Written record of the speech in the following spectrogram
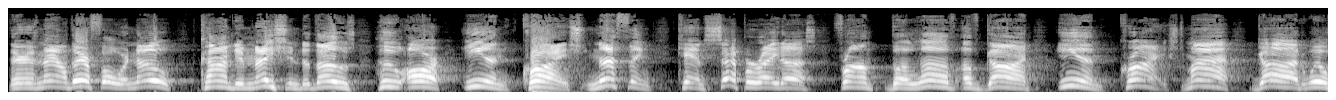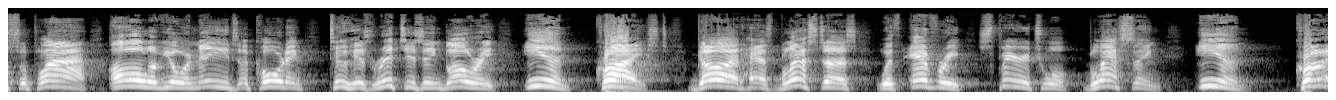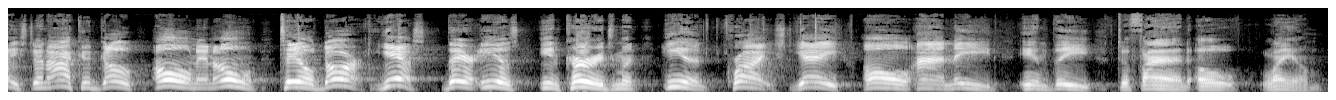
There is now, therefore, no condemnation to those who are in Christ. Nothing can separate us from the love of God in Christ. My God will supply all of your needs according to his riches in glory in Christ. God has blessed us with every spiritual blessing in Christ. And I could go on and on till dark. Yes, there is encouragement in Christ. Yea, all I need in thee to find, O Lamb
